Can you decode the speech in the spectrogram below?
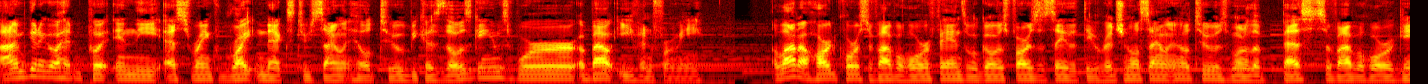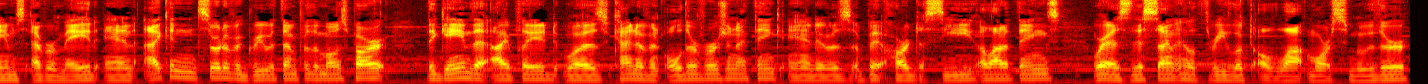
I'm going to go ahead and put in the S rank right next to Silent Hill 2 because those games were about even for me. A lot of hardcore survival horror fans will go as far as to say that the original Silent Hill 2 is one of the best survival horror games ever made, and I can sort of agree with them for the most part. The game that I played was kind of an older version, I think, and it was a bit hard to see a lot of things whereas this Silent Hill 3 looked a lot more smoother,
